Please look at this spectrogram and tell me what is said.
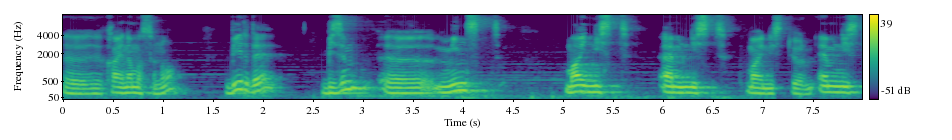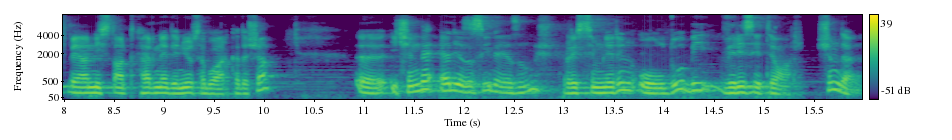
e, kaynamasın o. Bir de bizim e, minst, mynist, mnist, mynist diyorum. mnist veya nist artık her ne deniyorsa bu arkadaşa. e, içinde el yazısıyla yazılmış resimlerin olduğu bir veri seti var. Şimdi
